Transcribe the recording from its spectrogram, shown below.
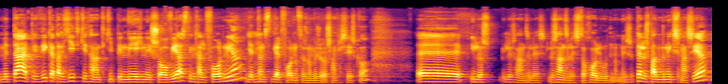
Μετά, επειδή καταργήθηκε η θανατική ποινή, έγινε η Σόβια στην καλιφορνια γιατί ήταν στην Καλιφόρνια αυτός νομίζω, ο Σαν Φρανσίσκο. Ε, ή Λος, ή Λος Άντζελες, Λος Άντζελες, στο Hollywood νομίζω. Τέλος πάντων, δεν έχει σημασία.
